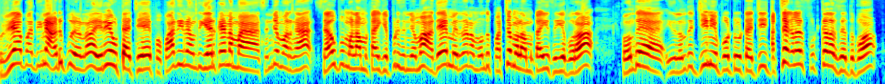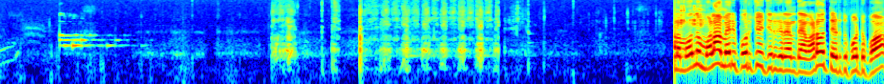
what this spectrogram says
ஒரு பார்த்தீங்கன்னா அடுப்பு எல்லாம் எரிய விட்டாச்சு. இப்போ பார்த்தீங்கன்னா வந்து ஏற்கனவே நம்ம செஞ்ச பாருங்க சிவப்பு மலா மிட்டாய்க்கு எப்படி செஞ்சோமோ அதேமாரி தான் நம்ம வந்து பச்சை மலா மிட்டாயும் செய்ய போகிறோம் இப்போ வந்து இதில் வந்து ஜீனியை போட்டு விட்டாச்சு. பச்சை கலர் ஃபுட் கலர் சேர்த்துப்போம். நம்ம வந்து மொளா மாரி பொறிச்சு வச்சிருக்கிற அந்த வடவத்தை எடுத்து போட்டுப்போம்.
